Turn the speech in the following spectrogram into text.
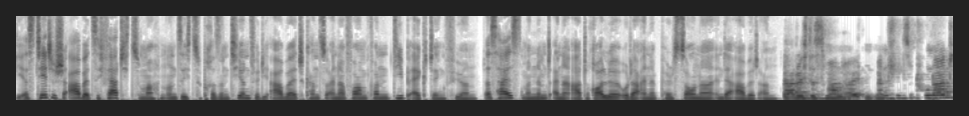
Die ästhetische Arbeit, sich fertig zu machen und sich zu präsentieren für die Arbeit, kann zu einer Form von Deep Acting führen. Das heißt, man nimmt eine Art Rolle oder eine Persona in der Arbeit an. Dadurch, dass man halt mit Menschen zu tun hat,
